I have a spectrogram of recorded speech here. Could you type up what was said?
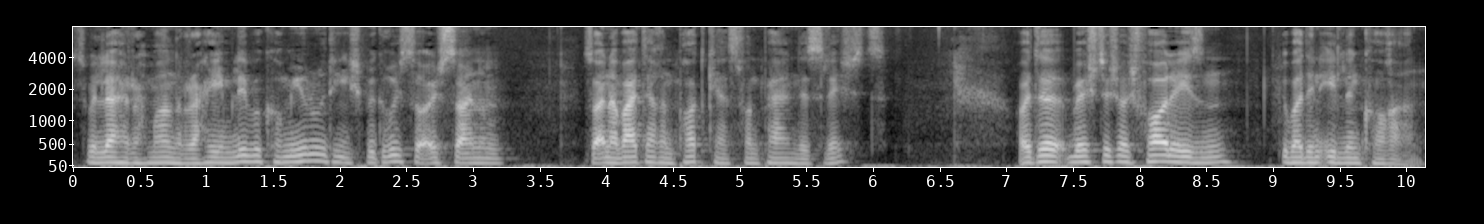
Bismillahirrahmanirrahim. Liebe Community, ich begrüße euch zu, einem, zu einer weiteren Podcast von Perlen des Lichts. Heute möchte ich euch vorlesen über den edlen Koran.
